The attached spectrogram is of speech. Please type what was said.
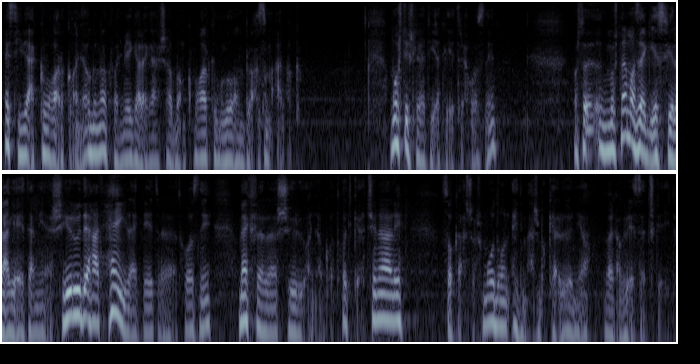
Ezt hívják kvarkanyagnak, vagy még elegánsabban kvark plazmának. Most is lehet ilyet létrehozni. Most, most nem az egész világ egyetem ilyen sűrű, de hát helyileg létre lehet hozni megfelelően sűrű anyagot. Hogy kell csinálni? Szokásos módon egymásba kell lőni a anyag részecskéit.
